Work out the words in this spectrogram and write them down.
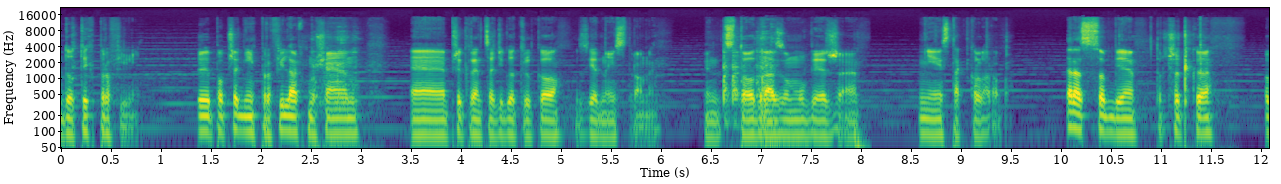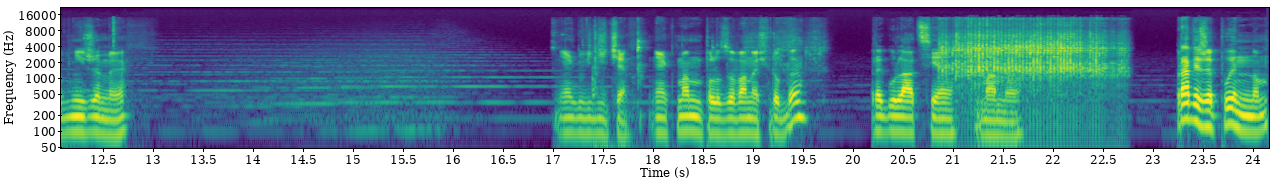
do tych profili. Przy poprzednich profilach musiałem e, przykręcać go tylko z jednej strony, więc to od razu mówię, że nie jest tak kolorowo. Teraz sobie troszeczkę obniżymy. Jak widzicie, jak mamy poluzowane śruby, regulację mamy prawie że płynną.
